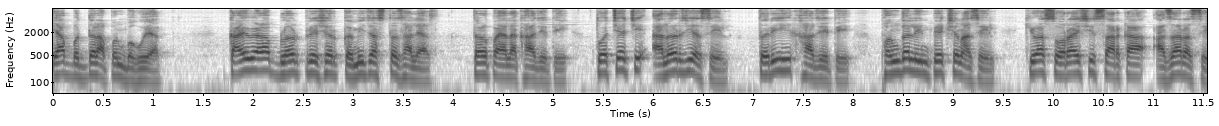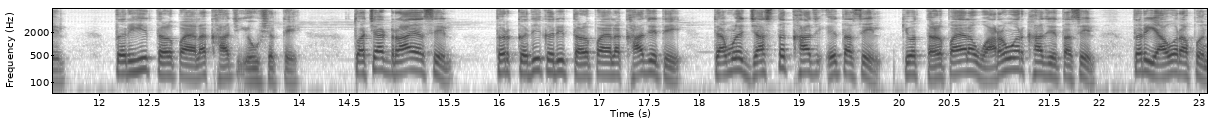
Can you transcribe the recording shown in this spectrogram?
याबद्दल आपण बघूयात. काही वेळा ब्लड प्रेशर कमी जास्त झाल्यास तळपायाला खाज येते. त्वचेची ॲलर्जी असेल तरीही खाज येते. फंगल इन्फेक्शन असेल किंवा स्वरायशीसारखा आजार असेल तरीही तळपायाला खाज येऊ शकते. त्वचा ड्राय असेल तर कधीकधी तळपायाला खाज येते त्यामुळे जास्त खाज येत असेल किंवा तळपायाला वारंवार खाज येत असेल तर यावर आपण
